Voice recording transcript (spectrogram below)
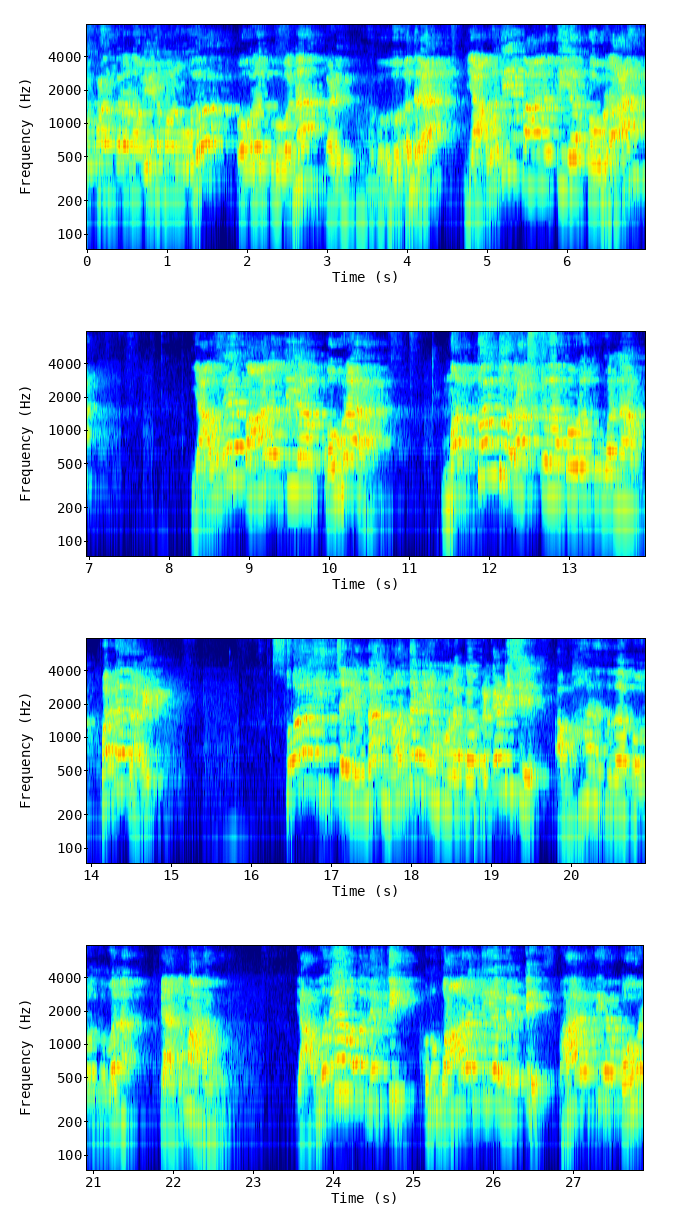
ಮುಖಾಂತರ ನಾವು ಏನು ಮಾಡಬಹುದು ಪೌರತ್ವವನ್ನ ಕಳೆದುಕೊಳ್ಳಬಹುದು. ಅಂದ್ರ ಯಾವುದೇ ಭಾರತೀಯ ಪೌರ, ಯಾವುದೇ ಭಾರತೀಯ ಪೌರ ಮತ್ತೊಂದು ರಾಷ್ಟ್ರದ ಪೌರತ್ವವನ್ನ ಪಡೆದರೆ ಸ್ವ ಇಚ್ಛೆಯಿಂದ ನೋಂದಣಿಯ ಮೂಲಕ ಪ್ರಕಟಿಸಿ ಆ ಭಾರತದ ಪೌರತ್ವವನ್ನ ತ್ಯಾಗ ಮಾಡಬಹುದು. ಯಾವುದೇ ಒಬ್ಬ ವ್ಯಕ್ತಿ, ಅದು ಭಾರತೀಯ ವ್ಯಕ್ತಿ, ಭಾರತೀಯ ಪೌರ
